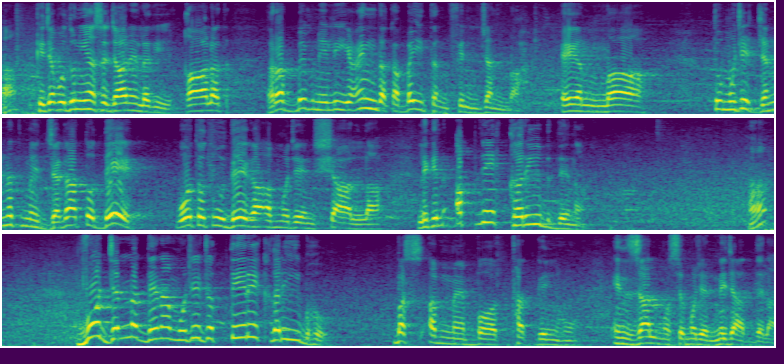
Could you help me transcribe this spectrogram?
ہاں؟ کہ جب وہ دنیا سے جانے لگی، قالت رب ابن لی عندک بیتا فی الجنہ۔ اے اللہ، تو مجھے جنت میں جگہ تو دے، وہ تو تو دے گا اب مجھے انشاءاللہ، لیکن اپنے قریب دینا۔ ہاں؟ وہ جنت دینا مجھے جو تیرے قریب ہو۔ بس اب میں بہت تھک گئی ہوں، ان ظلموں سے مجھے نجات دلا۔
